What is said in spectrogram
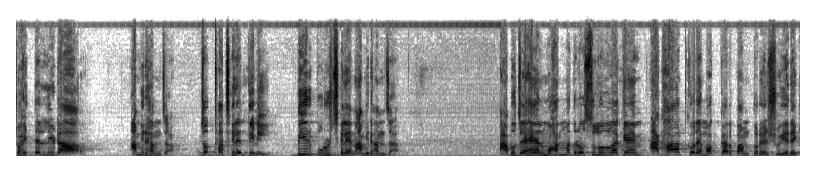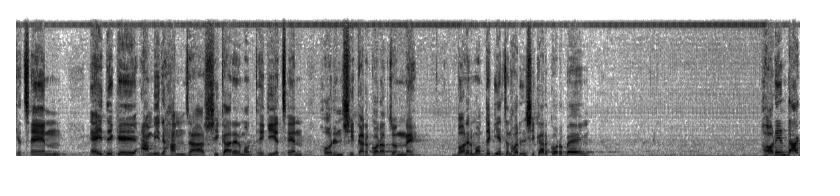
শহীদদের লিডার আমির হামজা। যোদ্ধা ছিলেন তিনি, বীর পুরুষ ছিলেন আমির হামজা। আবু জাহেল মোহাম্মদ রসুল্লাহকে আঘাত করে মক্কার প্রান্তরে শুয়ে রেখেছেন। এই দিকে আমির হামজা শিকারের মধ্যে গিয়েছেন হরিণ শিকার করার জন্যে। বনের মধ্যে গিয়েছেন, হরিণ শিকার করবে। হরিণ ডাক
